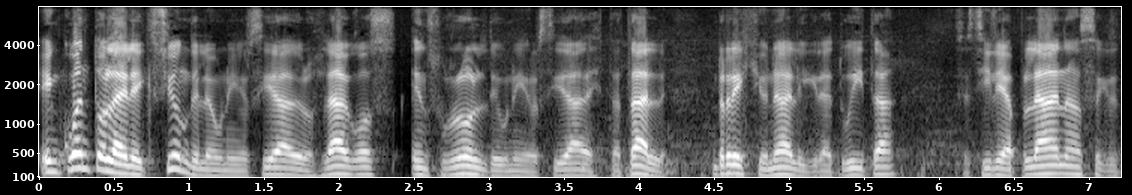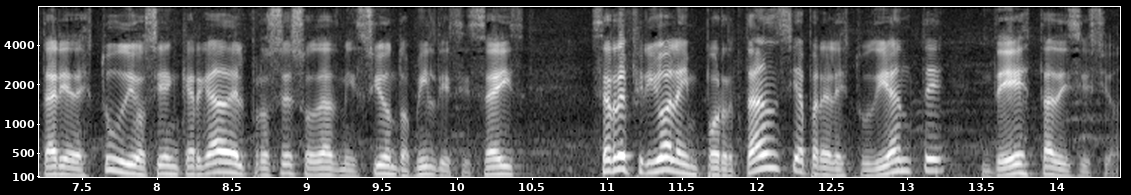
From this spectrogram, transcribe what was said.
En cuanto a la elección de la Universidad de los Lagos en su rol de universidad estatal, regional y gratuita, Cecilia Plana, secretaria de Estudios y encargada del proceso de admisión 2016, se refirió a la importancia para el estudiante de esta decisión.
